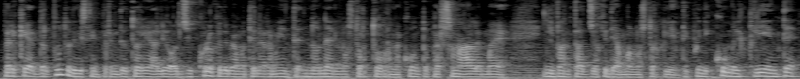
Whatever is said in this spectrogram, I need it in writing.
Perché dal punto di vista imprenditoriale oggi quello che dobbiamo tenere a mente non è il nostro tornaconto personale ma è il vantaggio che diamo al nostro cliente. Quindi come il cliente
